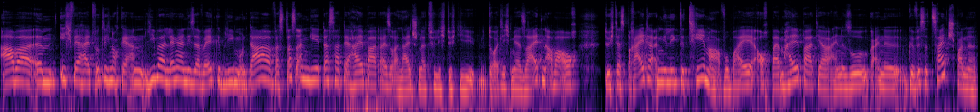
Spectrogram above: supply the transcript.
Aber ähm, ich wäre halt wirklich noch gern lieber länger in dieser Welt geblieben. Und da, was das angeht, das hat der Halbart also allein schon natürlich durch die deutlich mehr Seiten, aber auch durch das breiter angelegte Thema. Wobei auch beim Halbart ja eine so eine gewisse Zeitspanne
